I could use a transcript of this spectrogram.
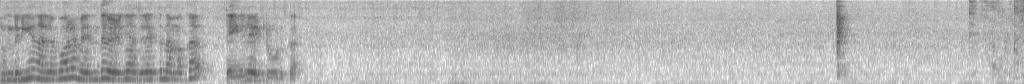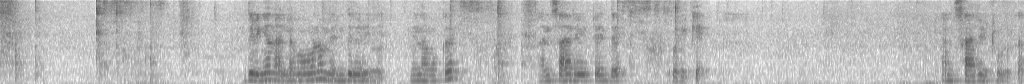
മുന്തിരിങ്ങ നല്ലപോലെ വെന്ത് കഴിഞ്ഞ് അതിലേക്ക് നമുക്ക് തേയില ഇട്ട് കൊടുക്കാം. മുന്തിരിങ്ങ നല്ലവണ്ണം വെന്ത് കഴിഞ്ഞ് ഇനി നമുക്ക് പഞ്ചസാരയിട്ട് ഇത് ഒഴിക്കാം പഞ്ചസാര ഇട്ട് കൊടുക്കുക.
